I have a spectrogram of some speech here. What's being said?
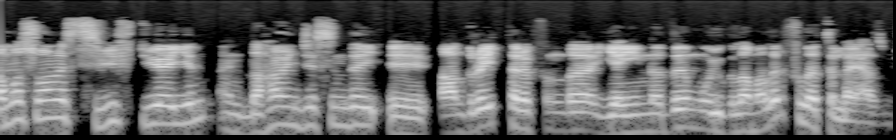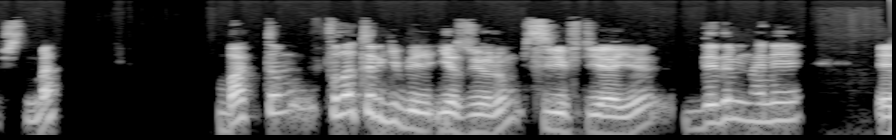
Ama sonra Swift UI'ın hani daha öncesinde e, Android tarafında yayınladığım uygulamaları Flutter'la yazmıştım ben. Baktım Flutter gibi yazıyorum Swift UI'yı. Dedim hani e,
